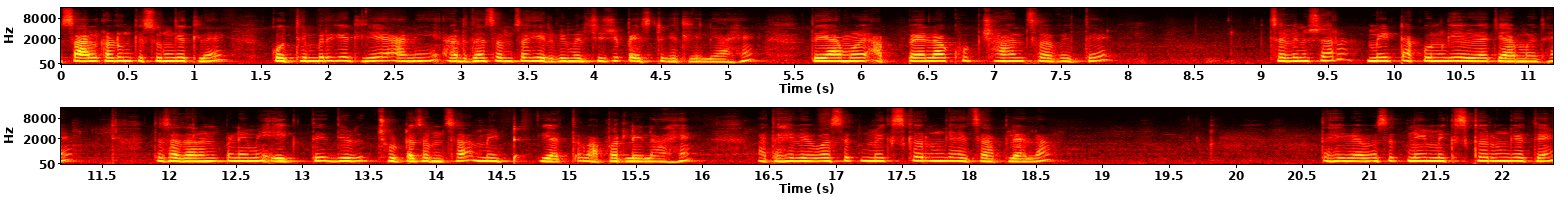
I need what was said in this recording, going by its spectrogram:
साल काढून किसून घेतलं आहे कोथिंबीर घेतली आहे आणि अर्धा चमचा हिरवी मिरचीची पेस्ट घेतलेली आहे. तर यामुळे आप्प्याला खूप छान चव येते. चवीनुसार मीठ टाकून घेऊयात यामध्ये. तर साधारणपणे मी एक ते दीड छोटा चमचा मीठ यात वापरलेलं आहे. आता हे व्यवस्थित मिक्स करून घ्यायचं आपल्याला. तर हे व्यवस्थित मी मिक्स करून घेते.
